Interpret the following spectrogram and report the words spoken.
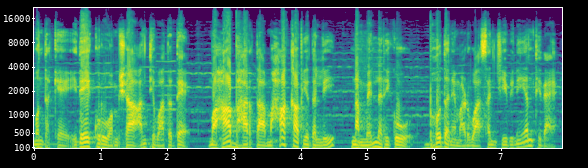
ಮುಂದಕ್ಕೆ ಇದೇ ಕುರು ವಂಶ ಅಂತ್ಯವಾದದ್ದೇ ಮಹಾಭಾರತ ಮಹಾಕಾವ್ಯದಲ್ಲಿ ನಮ್ಮೆಲ್ಲರಿಗೂ ಬೋಧನೆ ಮಾಡುವ ಸಂಜೀವಿನಿಯಂತಿದೆ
